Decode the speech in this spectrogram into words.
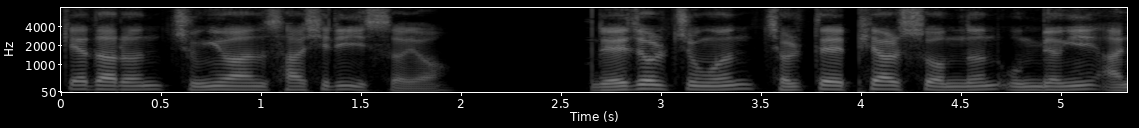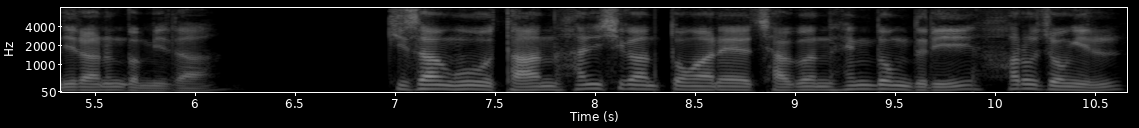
깨달은 중요한 사실이 있어요. 뇌졸중은 절대 피할 수 없는 운명이 아니라는 겁니다. 기상 후 단 1시간 동안의 작은 행동들이 하루 종일,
